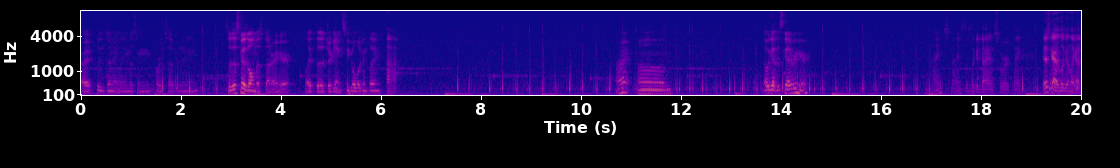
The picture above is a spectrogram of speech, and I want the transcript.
Alright, please donate any missing parts happening. So this guy's almost done right here. Like the gigantic seagull looking thing. Haha. Alright, um. Oh, we got this guy over here. Nice, nice. Looks like a dinosaur thing. This guy looking like a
